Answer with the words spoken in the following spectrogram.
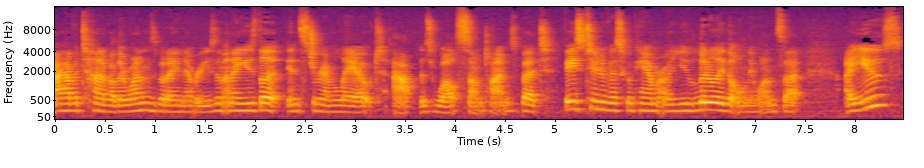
I have a ton of other ones, but I never use them. And I use the Instagram layout app as well sometimes, but Facetune and VSCO Cam are you literally the only ones that I use.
